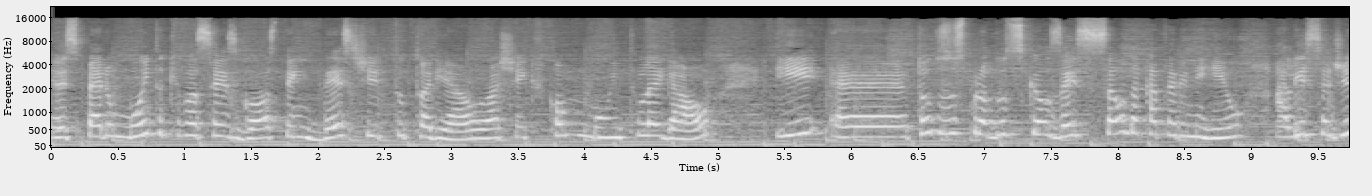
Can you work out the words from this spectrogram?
Eu espero muito que vocês gostem deste tutorial, eu achei que ficou muito legal. E é, todos os produtos que eu usei são da Catarine Hill. A lista de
